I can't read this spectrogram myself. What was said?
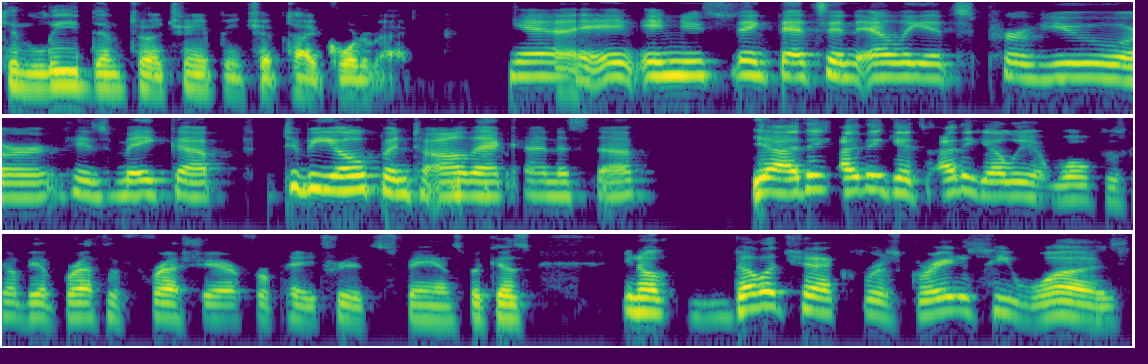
can lead them to a championship type quarterback. Yeah, and, and you think that's in Eliot's purview or his makeup to be open to all that kind of stuff? Yeah, I think I think it's I think Eliot Wolf is going to be a breath of fresh air for Patriots fans because, you know, Belichick, for as great as he was,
